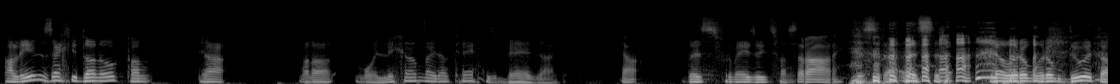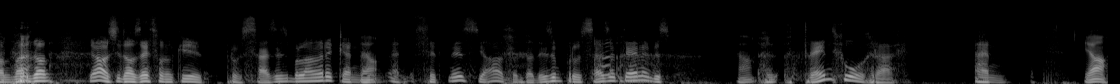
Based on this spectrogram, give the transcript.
Alleen zeg je dan ook van, ja, maar dat mooi lichaam dat je dan krijgt, is bijzaak. Ja. Dat is voor mij zoiets van, Dat is raar, hè. dat is ra- dat is ra- ja, waarom, waarom doe het dan? Maar dan, ja, als je dan zegt van oké, het proces is belangrijk en, Ja. en, en fitness, ja, dat, dat is een proces uiteindelijk. Dus Ja. je, je traint gewoon graag. En Ja.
